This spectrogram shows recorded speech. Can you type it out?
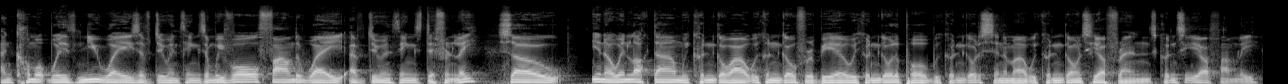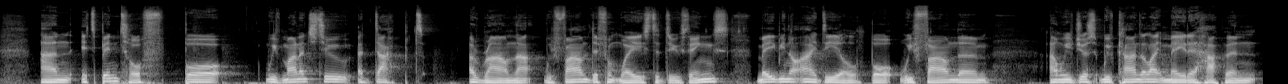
and come up with new ways of doing things and we've all found a way of doing things differently so you know in lockdown we couldn't go out we couldn't go for a beer we couldn't go to the pub we couldn't go to cinema we couldn't go and see our friends couldn't see our family and it's been tough but we've managed to adapt around that. We found different ways to do things. Maybe not ideal, but we found them and we've just we've kind of like made it happen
